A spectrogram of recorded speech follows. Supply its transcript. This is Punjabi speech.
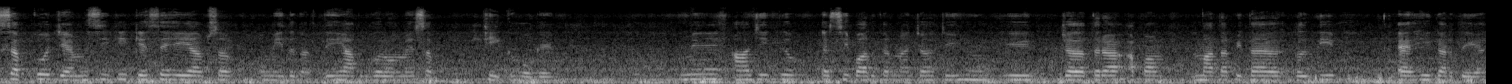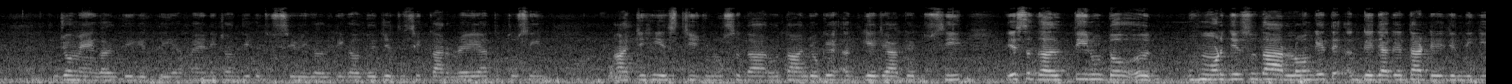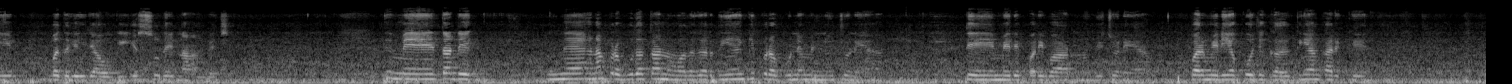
सबको जय मसीह की कैसे है आप सब उम्मीद करते हैं आप घरों में सब ठीक हो गए मैं आज एक ऐसी बात करना चाहती हूँ कि ज़्यादातर ਆਪਾਂ ਮਾਤਾ ਪਿਤਾ ਗਲਤੀ ਇਹੀ ਕਰਦੇ ਆ ਜੋ ਮੈਂ ਗਲਤੀ ਕੀਤੀ ਆ ਮੈਂ ਨਹੀਂ ਚਾਹੁੰਦੀ ਕਿ ਤੁਸੀਂ ਵੀ ਗਲਤੀ ਕਰੋ ਜੇ ਤੁਸੀਂ ਕਰ ਰਹੇ ਆ ਤਾਂ ਤੁਸੀਂ ਅੱਜ ਹੀ ਇਸ ਚੀਜ਼ ਨੂੰ ਸੁਧਾਰੋ ਤਾਂ ਜੋ ਕਿ ਅੱਗੇ ਜਾ ਕੇ ਤੁਸੀਂ ਇਸ ਗਲਤੀ ਨੂੰ ਦੋ ਅਹ ਹੁਣ ਜੇ ਸੁਧਾਰ ਲਓਗੇ ਤੇ ਅੱਗੇ ਜਾ ਕੇ ਤੁਹਾਡੀ ਜ਼ਿੰਦਗੀ ਬਦਲੀ ਜਾਊਗੀ ਯਿਸੂ ਦੇ ਨਾਮ ਵਿੱਚ। ਤੇ ਮੈਂ ਤੁਹਾਡੇ, ਮੈਂ ਨਾ ਪ੍ਰਭੂ ਦਾ ਧੰਨਵਾਦ ਕਰਦੀ ਹਾਂ ਕਿ ਪ੍ਰਭੂ ਨੇ ਮੈਨੂੰ ਚੁਣਿਆ ਤੇ ਮੇਰੇ ਪਰਿਵਾਰ ਨੂੰ ਵੀ ਚੁਣਿਆ। ਪਰ ਮੇਰੀਆਂ ਕੁਝ ਗਲਤੀਆਂ ਕਰਕੇ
